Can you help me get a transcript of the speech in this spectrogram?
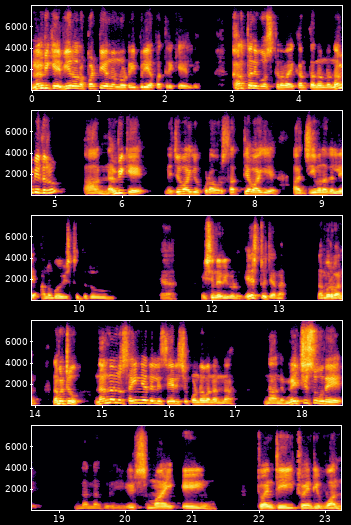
ನಂಬಿಕೆ ವೀರರ ಪಟ್ಟಿಯನ್ನು ನೋಡ್ರಿ ಇಬ್ರಿಯ ಪತ್ರಿಕೆಯಲ್ಲಿ. ಕರ್ತನಿಗೋಸ್ಕರವಾಗಿ ಕರ್ತನನ್ನು ನಂಬಿದ್ರು, ಆ ನಂಬಿಕೆ ನಿಜವಾಗಿಯೂ ಕೂಡ ಅವರು ಸತ್ಯವಾಗಿ ಆ ಜೀವನದಲ್ಲಿ ಅನುಭವಿಸಿದ್ರು. ಮಿಷನರಿಗಳು ಎಷ್ಟು ಜನ? ನಂಬರ್ ಒನ್ ನಂಬರ್ ಟು ನನ್ನನ್ನು ಸೈನ್ಯದಲ್ಲಿ ಸೇರಿಸಿಕೊಂಡವನನ್ನ ನಾನು ಮೆಚ್ಚಿಸುವುದೇ ನನ್ನ ಗುರಿ. It's my aim twenty twenty one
